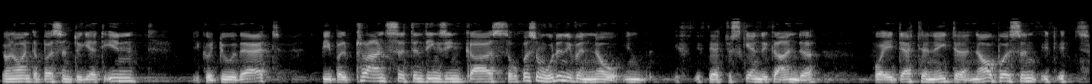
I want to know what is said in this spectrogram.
You don't want a person to get in, you could do that. People plant certain things in cars, so a person wouldn't even know in, if, if they had to scan the car under for a detonator. Now a person, it, it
